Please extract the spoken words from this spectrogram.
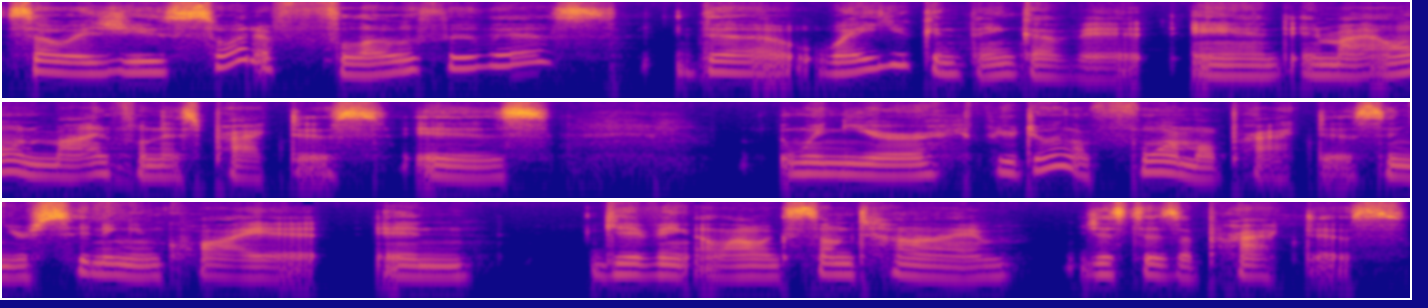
So as you sort of flow through this, the way you can think of it, and in my own mindfulness practice, is when you're if you're doing a formal practice and you're sitting in quiet and giving allowing some time just as a practice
